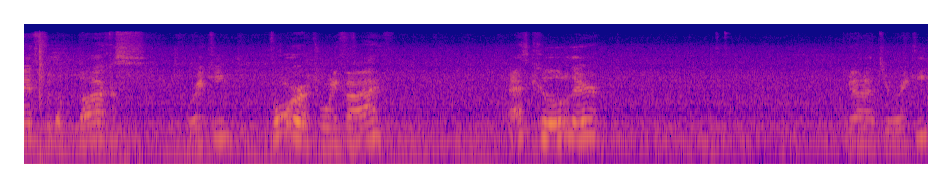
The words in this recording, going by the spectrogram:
Giannis for the Bucks. Ricky. Four of 25. That's cool there. Going out to Ricky.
